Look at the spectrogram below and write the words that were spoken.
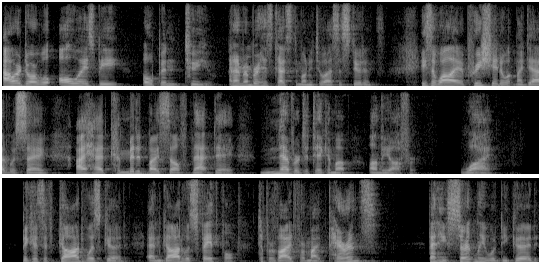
Our door will always be open to you. And I remember his testimony to us as students. He said, While I appreciated what my dad was saying, I had committed myself that day never to take him up on the offer. Why? Because if God was good, and God was faithful to provide for my parents, then he certainly would be good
